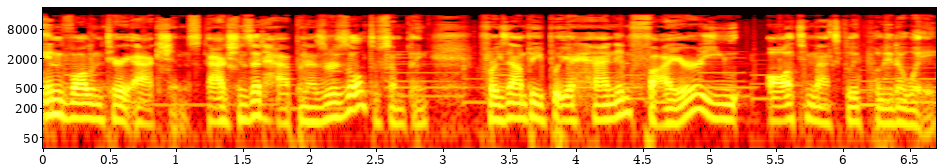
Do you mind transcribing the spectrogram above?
involuntary actions, actions that happen as a result of something. For example, you put your hand in fire, you automatically pull it away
